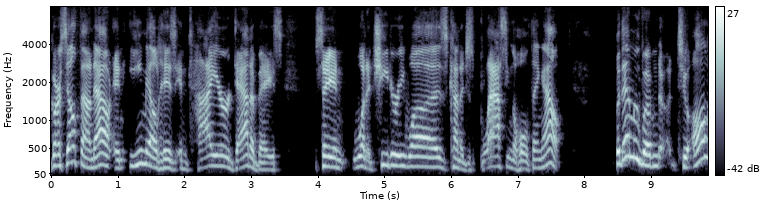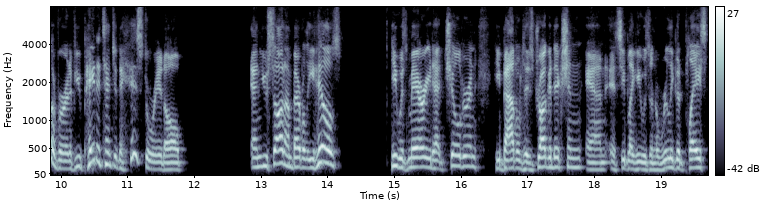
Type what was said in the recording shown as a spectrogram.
Garcelle found out and emailed his entire database saying what a cheater he was, kind of just blasting the whole thing out. But then move on to Oliver. And if you paid attention to his story at all, and you saw it on Beverly Hills, he was married, had children. He battled his drug addiction, and it seemed like he was in a really good place.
